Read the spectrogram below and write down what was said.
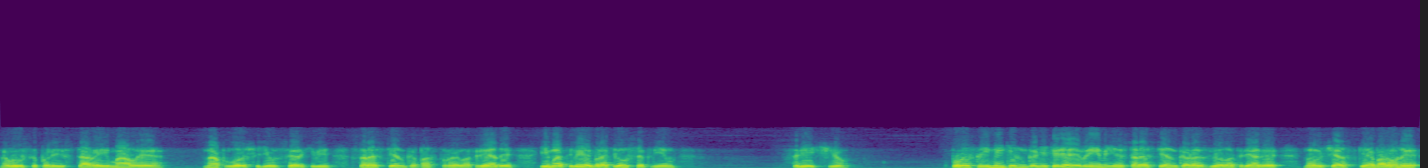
высыпали старые и малые. На площади у церкви Старостенко построил отряды, и Матвей обратился к ним с речью. После митинга, не теряя времени, Старостенко развел отряды на участке обороны,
